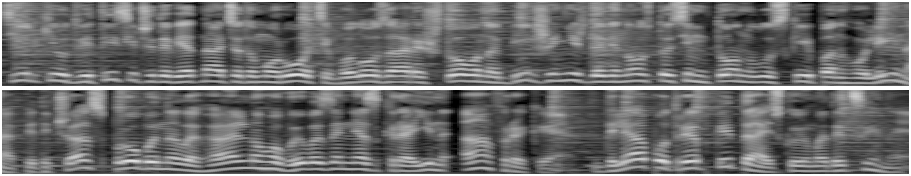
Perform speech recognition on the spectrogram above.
тільки у 2019 році було заарештовано більше ніж 97 тонн луски панголіна під час спроби нелегального вивезення з країн Африки для потреб китайської медицини.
